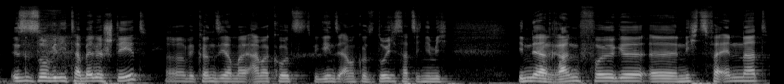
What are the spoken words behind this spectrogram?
ist es so, wie die Tabelle steht? Äh, wir können sie ja mal einmal kurz, wir gehen sie einmal kurz durch. Es hat sich nämlich in der Rangfolge äh, nichts verändert.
